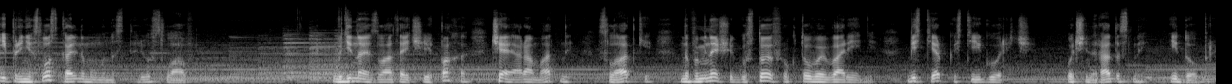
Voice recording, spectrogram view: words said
и принесло скальному монастырю славу. Водяная золотая черепаха – чай ароматный, сладкий, напоминающий густое фруктовое варенье, без терпкости и горечи, очень радостный и добрый.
